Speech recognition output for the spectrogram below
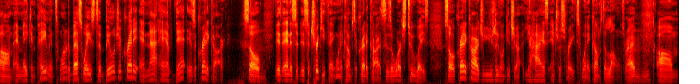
um, and making payments, one of the best ways to build your credit and not have debt is a credit card. So, Mm. it, and it's a, it's a tricky thing when it comes to credit cards because it works two ways. So, a credit card, you're usually gonna get your your highest interest rates when it comes to loans, right? Mhm. Um,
